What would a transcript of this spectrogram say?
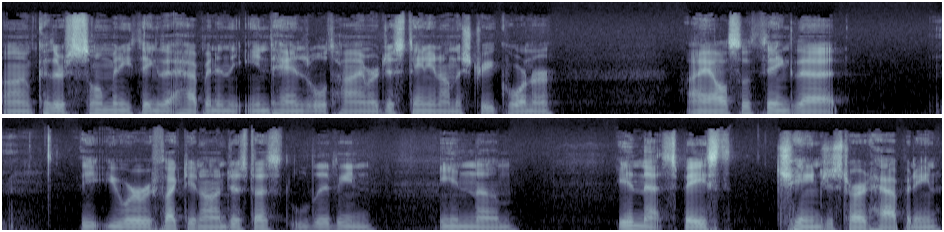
Because um, there's so many things that happen in the intangible time or just standing on the street corner. I also think that the, you were reflecting on just us living in um, in that space. Changes started happening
